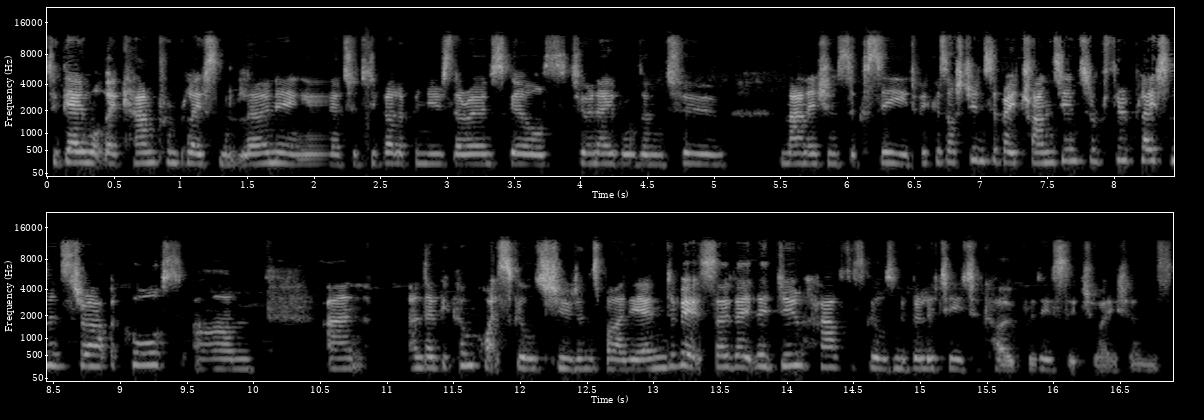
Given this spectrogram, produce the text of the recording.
to gain what they can from placement learning, you know, to develop and use their own skills to enable them to manage and succeed because our students are very transient through placements throughout the course um, and and they become quite skilled students by the end of it so they, they do have the skills and ability to cope with these situations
